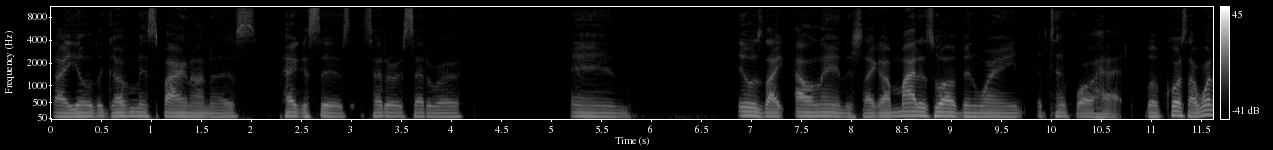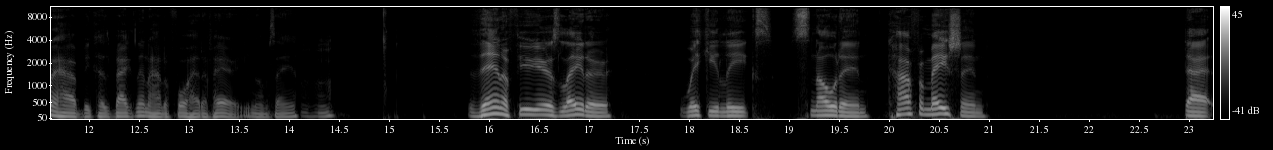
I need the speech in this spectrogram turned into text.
like yo, the government spying on us, Pegasus, et cetera, et cetera, and it was like outlandish. Like I might as well have been wearing a tinfoil hat, but of course I want to have because back then I had a full head of hair. You know what I'm saying? mm-hmm. Then a few years later, WikiLeaks, Snowden, confirmation that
